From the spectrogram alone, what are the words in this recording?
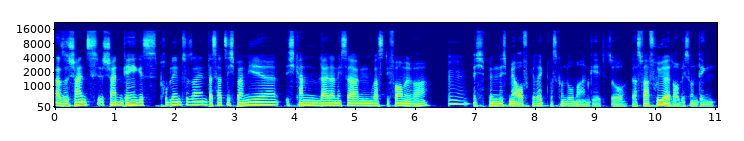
also es scheint, es scheint ein gängiges Problem zu sein. Das hat sich bei mir, ich kann leider nicht sagen, was die Formel war. Ich bin nicht mehr aufgeregt, was Kondome angeht. So, das war früher, glaube ich, so ein Ding.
